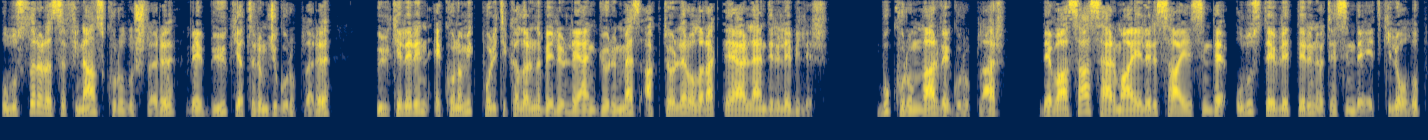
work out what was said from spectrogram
uluslararası finans kuruluşları ve büyük yatırımcı grupları, ülkelerin ekonomik politikalarını belirleyen görünmez aktörler olarak değerlendirilebilir. Bu kurumlar ve gruplar, devasa sermayeleri sayesinde ulus devletlerin ötesinde etkili olup,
